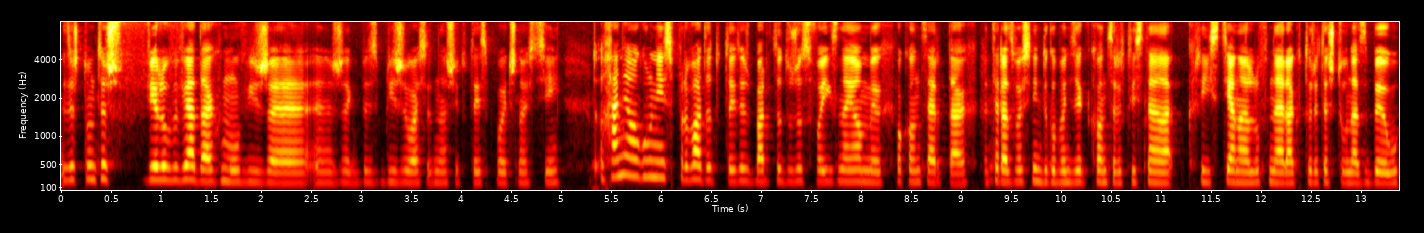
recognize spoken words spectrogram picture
Zresztą też w wielu wywiadach mówi, że, że jakby zbliżyła się do naszej tutaj społeczności. Hania ogólnie sprowadza tutaj też bardzo dużo swoich znajomych po koncertach. Teraz właśnie niedługo będzie koncert Christiana, Christiana Lufnera, który też tu u nas był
